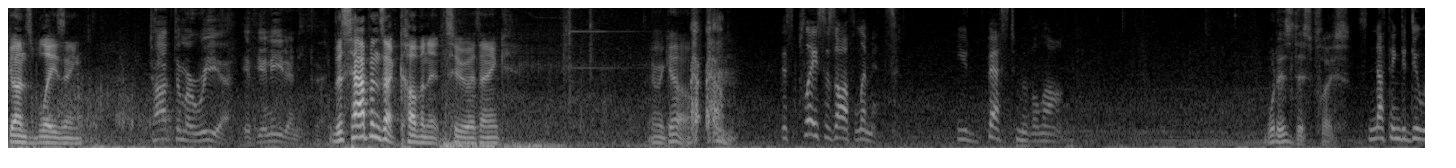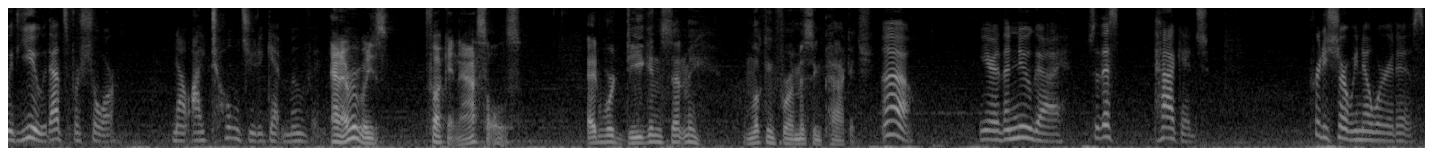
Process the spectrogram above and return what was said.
guns blazing. Talk to Maria if you need anything. This happens at Covenant too, I think. There we go. This place is off limits. You'd best move along. What is this place? It's nothing to do with you, that's for sure. Now, I told you to get moving. And everybody's fucking assholes. Edward Deegan sent me. I'm looking for a missing package. Oh, you're the new guy. So this package, pretty sure we know where it is.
